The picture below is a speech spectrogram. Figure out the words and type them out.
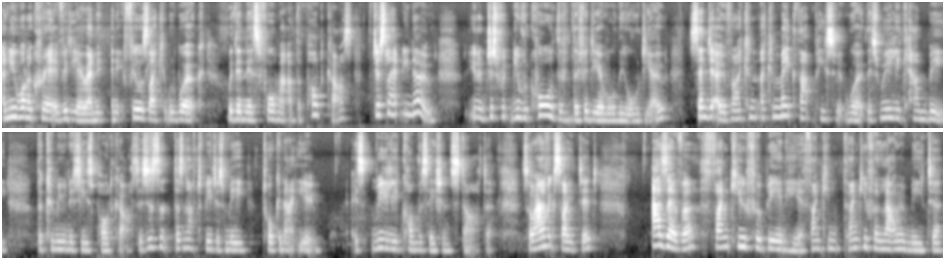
and you want to create a video and it, and it feels like it would work within this format of the podcast, just let me know. You know, just re- you record the, the video or the audio, send it over. I can I can make that piece of it work. This really can be the community's podcast. This doesn't doesn't have to be just me talking at you. It's really a conversation starter. So I'm excited. As ever, thank you for being here. Thank you, thank you for allowing me to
